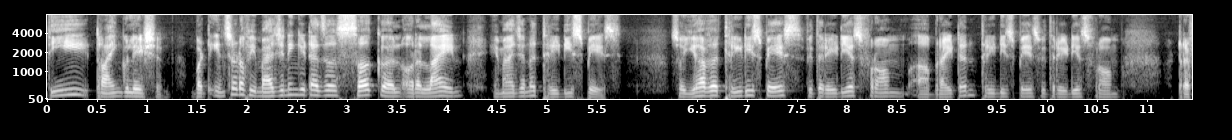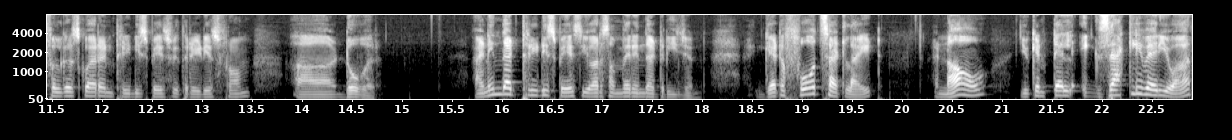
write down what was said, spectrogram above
the triangulation. But instead of imagining it as a circle or a line, imagine a 3D space. So you have the 3D space with a radius from uh, Brighton, 3D space with radius from Trafalgar Square, and 3D space with radius from uh, Dover. And in that 3D space, you are somewhere in that region. Get a fourth satellite, and now you can tell exactly where you are,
